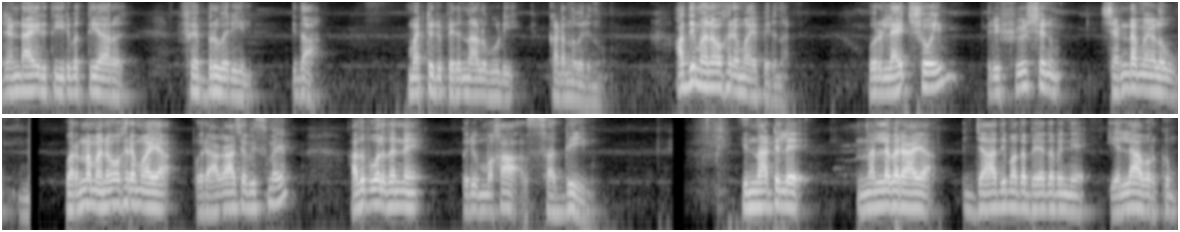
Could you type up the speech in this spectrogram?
രണ്ടായിരത്തി ഇരുപത്തിയാറ് ഫെബ്രുവരിയിൽ ഇതാ മറ്റൊരു പെരുന്നാൾ കൂടി കടന്നു വരുന്നു. അതിമനോഹരമായ പെരുന്നാൾ. ഒരു ലൈറ്റ് ഷോയും ഒരു ഫ്യൂഷനും ചെണ്ടമേളവും വർണമനോഹരമായ ഒരാകാശ ആകാശവിസ്മയം അതുപോലെ തന്നെ ഒരു മഹാസദ്യയും. ഇന്നാട്ടിലെ നാട്ടിലെ നല്ലവരായ ജാതിമത ഭേദമന്യേ എല്ലാവർക്കും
